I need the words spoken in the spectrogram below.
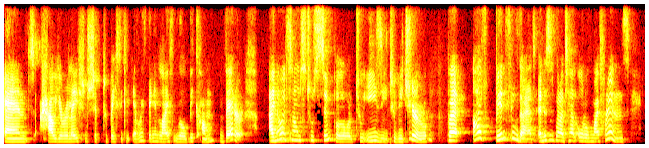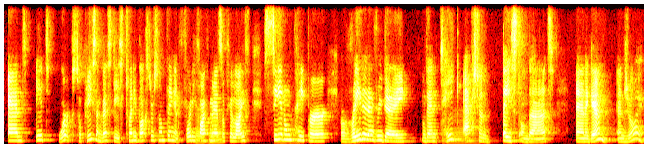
and how your relationship to basically everything in life will become better. I know it sounds too simple or too easy to be true, but I've been through that. And this is what I tell all of my friends. And it works. So please invest these 20 bucks or something in 45 mm-hmm. minutes of your life. See it on paper, read it every day, and then take mm. action based on that. And again, enjoy.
